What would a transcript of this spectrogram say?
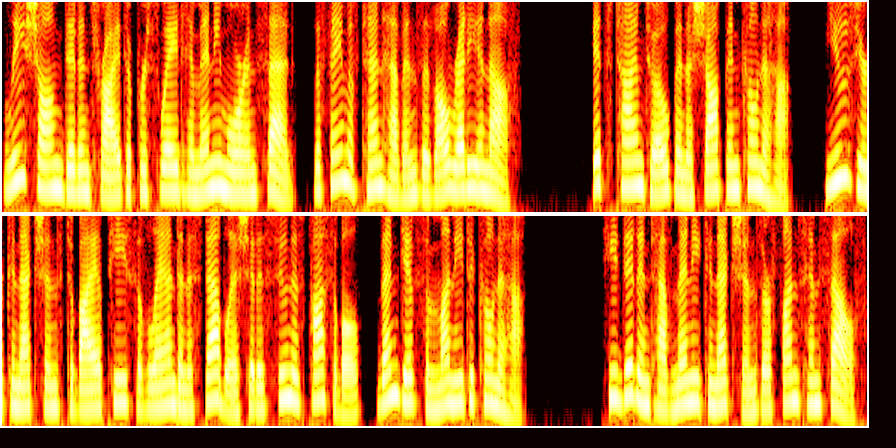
Li Shang didn't try to persuade him anymore and said, The fame of Ten Heavens is already enough. It's time to open a shop in Konoha. Use your connections to buy a piece of land and establish it as soon as possible, then give some money to Konoha. He didn't have many connections or funds himself.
